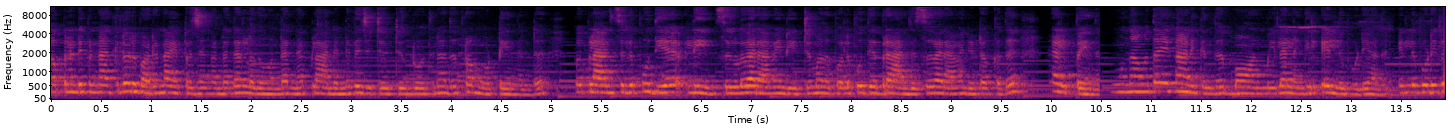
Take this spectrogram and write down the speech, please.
കപ്പലണ്ടി പിണ്ണാക്കിൽ ഒരുപാട് നൈട്രജൻ കണ്ടന്റ് ഉള്ളത് കൊണ്ട് തന്നെ പ്ലാന്റിന്റെ വെജിറ്റേറ്റീവ് ഗ്രോത്തിന് അത് പ്രൊമോട്ട് ചെയ്യുന്നുണ്ട്. ഇപ്പോൾ പ്ലാന്റ്സിൽ പുതിയ ലീവ്സുകൾ വരാൻ വേണ്ടിയിട്ടും അതുപോലെ പുതിയ ബ്രാഞ്ചസ് വരാൻ വേണ്ടിയിട്ടൊക്കെ അത് ഹെൽപ്പ് ചെയ്യുന്നു മൂന്നാമതായി കാണിക്കുന്നത് ബോൺമീൽ അല്ലെങ്കിൽ എല്ലുപൊടിയാണ്. എല്ലുപൊടിയിൽ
